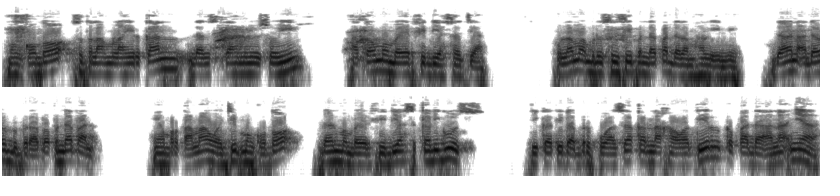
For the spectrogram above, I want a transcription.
mengkodok setelah melahirkan dan setelah menyusui atau membayar fidyah saja. Ulama berselisih pendapat dalam hal ini dan ada beberapa pendapat. Yang pertama wajib mengkodok dan membayar fidyah sekaligus jika tidak berpuasa karena khawatir kepada anaknya.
